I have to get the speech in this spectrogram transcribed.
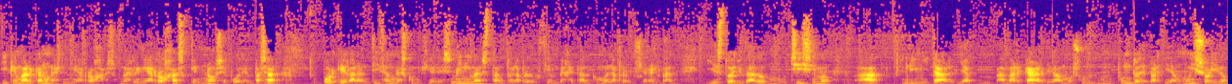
y que marcan unas líneas rojas, unas líneas rojas que no se pueden pasar porque garantizan unas condiciones mínimas tanto en la producción vegetal como en la producción animal. Y esto ha ayudado muchísimo a limitar y a, marcar, digamos, un, punto de partida muy sólido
